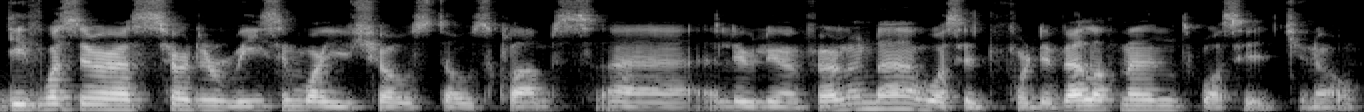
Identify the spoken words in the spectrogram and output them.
did, was there a certain reason why you chose those clubs, uh, Luleå and Frölunda? Was it for development? Was it you know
